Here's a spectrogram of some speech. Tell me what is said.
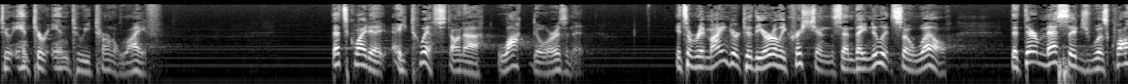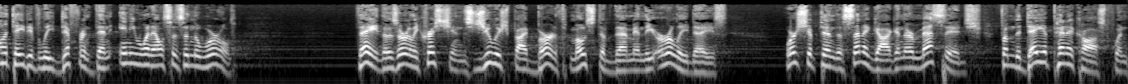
to enter into eternal life. That's quite a, a twist on a locked door, isn't it? It's a reminder to the early Christians, and they knew it so well, that their message was qualitatively different than anyone else's in the world. They, those early Christians, Jewish by birth, most of them in the early days, worshiped in the synagogue, and their message from the day of Pentecost, when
